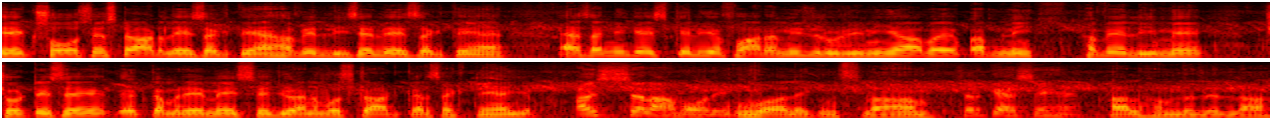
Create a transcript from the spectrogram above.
100 से स्टार्ट ले सकते हैं हवेली से ले सकते हैं। ऐसा नहीं कि इसके लिए फार्म ही ज़रूरी नहीं है आप अपनी हवेली में छोटे से कमरे में इसे जो है ना वो स्टार्ट कर सकते हैं। ये अस्सलाम वालेकुम वालेकुम सलाम। सर कैसे हैं? अल्हम्दुलिल्लाह।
